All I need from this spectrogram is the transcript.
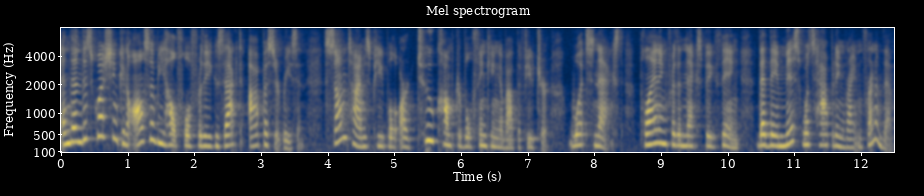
And then this question can also be helpful for the exact opposite reason. Sometimes people are too comfortable thinking about the future, what's next, planning for the next big thing, that they miss what's happening right in front of them.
